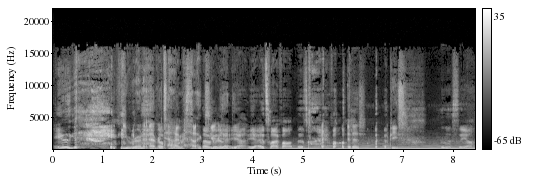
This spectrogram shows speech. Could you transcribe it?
You ruin it every Of time, course. Alex. Oh, you really yeah, do. yeah, yeah. It's my fault. It's my fault. It is. Peace. See y'all.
